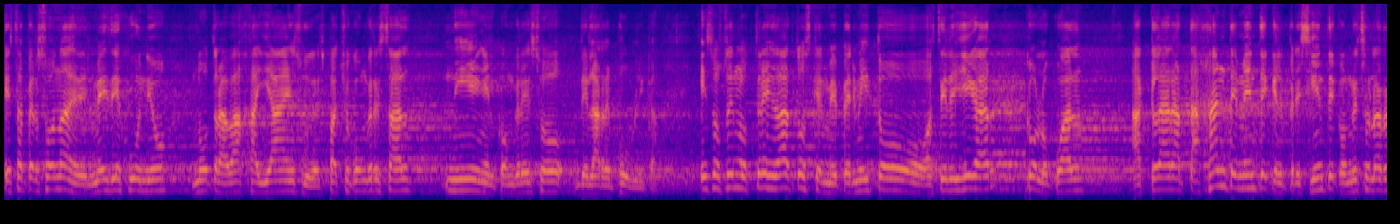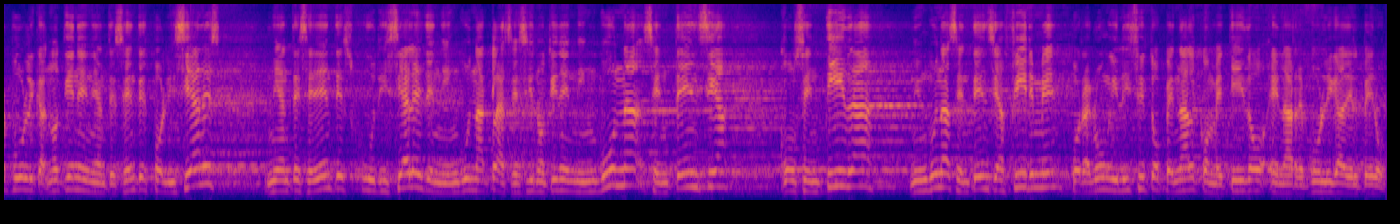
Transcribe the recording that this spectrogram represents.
esta persona desde el mes de junio no trabaja ya en su despacho congresal ni en el Congreso de la República. Esos son los tres datos que me permito hacerles llegar, con lo cual aclara tajantemente que el presidente del Congreso de la República no tiene ni antecedentes policiales ni antecedentes judiciales de ninguna clase, es decir, no tiene ninguna sentencia consentida, ninguna sentencia firme por algún ilícito penal cometido en la República del Perú.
